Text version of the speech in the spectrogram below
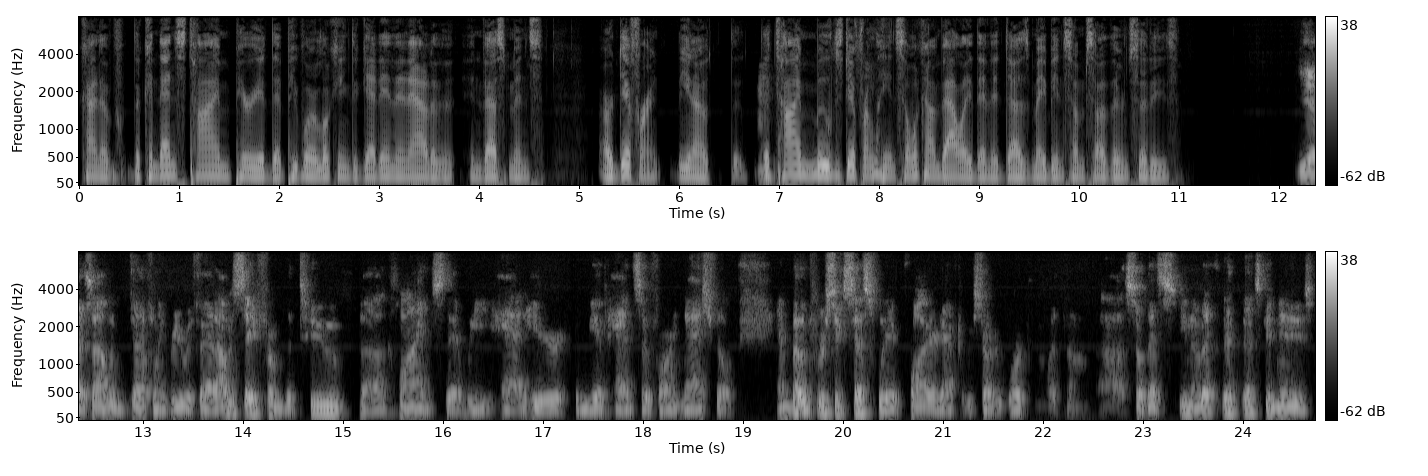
kind of the condensed time period that people are looking to get in and out of investments are different. You know, the, the mm-hmm. time moves differently in Silicon Valley than it does maybe in some southern cities. Yes, I would definitely agree with that. I would say from the two uh, clients that we had here, and we have had so far in Nashville, and both were successfully acquired after we started working with them. Uh, so that's you know that, that, that's good news.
